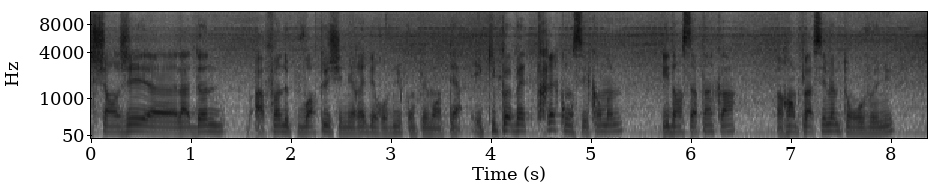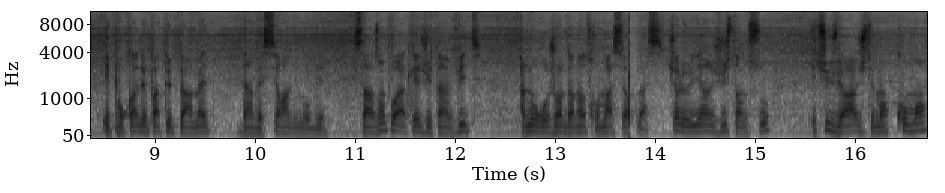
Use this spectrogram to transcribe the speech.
changer euh, la donne afin de pouvoir te générer des revenus complémentaires et qui peuvent être très conséquents même et dans certains cas remplacer même ton revenu et pourquoi ne pas te permettre d'investir en immobilier. C'est la raison pour laquelle je t'invite à nous rejoindre dans notre masterclass. Tu as le lien juste en dessous et tu verras justement comment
